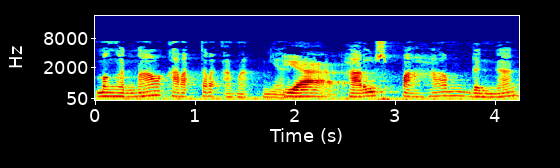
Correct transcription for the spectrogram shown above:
mengenal karakter anaknya. Iya. Harus paham dengan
